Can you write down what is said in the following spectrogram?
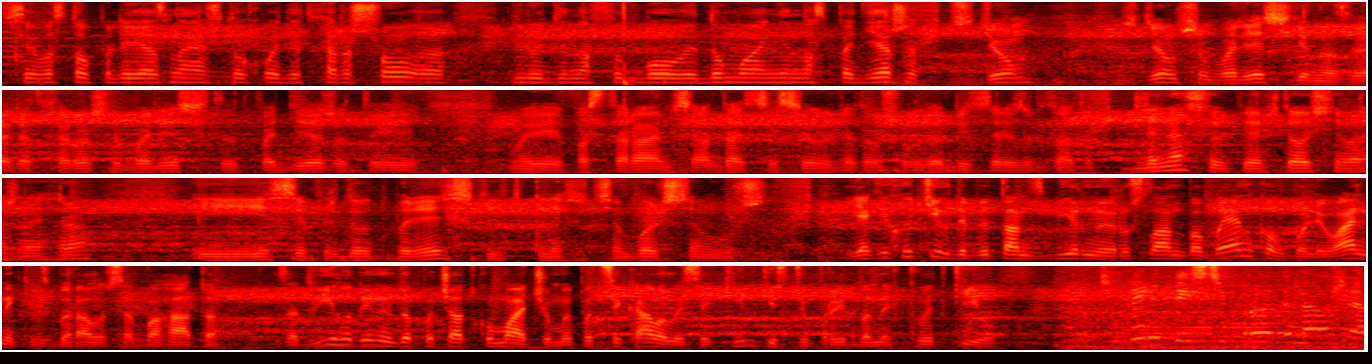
В Севастополе я знаю, что ходят хорошо э, люди на футбол, и думаю, они нас поддержат. Ждем, ждем, что болельщики нас говорят, хорошие болельщики тут поддержат, и мы постараемся отдать все силы для того, чтобы добиться результатов. Для нас, во-первых, это очень важная игра. И если придут болельщики, то, конечно, чем больше, тем лучше. Як і хотів дебютант збірної Руслан Бабенко, вболівальників збиралося багато. За дві години до початку матчу ми поцікавилися кількістю придбаних квитків. 4 тысячи продано уже.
